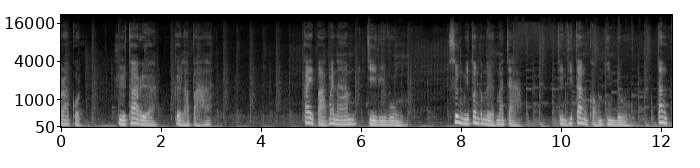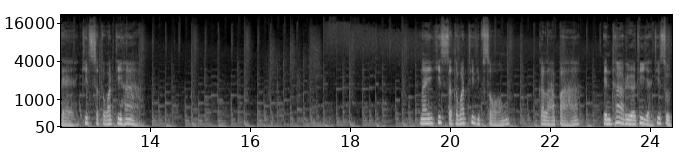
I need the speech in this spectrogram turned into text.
ปรากฏ คือท่าเรือเกลาป๋า ใกล้ปากแม่น้ำจีรีวง ซึ่งมีต้นกำเนิดมาจากถิ่นที่ตั้งของฮินดู ตั้งแต่คิดศตวรรษที่ 5 ในคิดศตวรรษที่ 12 กลาป๋าเป็นท่าเรือที่ใหญ่ที่สุด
